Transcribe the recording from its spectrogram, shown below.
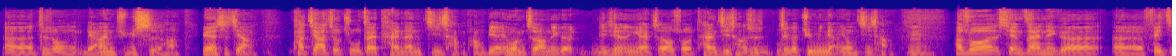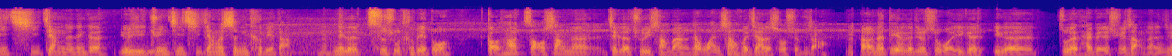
呃这种两岸局势哈？原来是这样。他家就住在台南机场旁边，因为我们知道那个李先生应该也知道，说台南机场是这个军民两用机场。嗯，他说现在那个呃飞机起降的那个，尤其军机起降的声音特别大，那个次数特别多，搞他早上呢这个出去上班了，他晚上回家的时候睡不着。啊，那第二个就是我一个一个住在台北的学长呢，就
